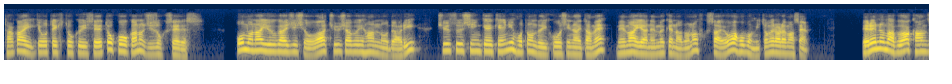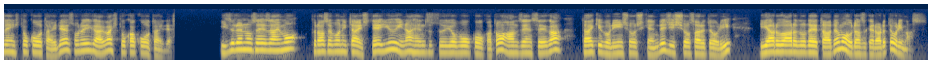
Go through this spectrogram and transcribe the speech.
高い強敵特異性と効果の持続性です。主な有害事象は注射部位反応であり、中枢神経系にほとんど移行しないため、めまいや眠気などの副作用はほぼ認められません。エレヌマブは完全人抗体で、それ以外は人化抗体です。いずれの製剤もプラセボに対して優位な片頭痛予防効果と安全性が大規模臨床試験で実証されており、リアルワールドデータでも裏付けられております。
